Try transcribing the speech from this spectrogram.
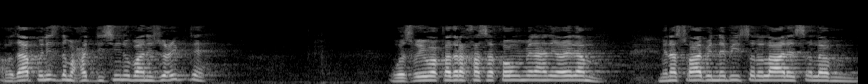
او دا پنځ د محدثینو باندې ضعیف دی وسوي وقدر خص قوم من اهل العلم من اصحاب النبي صلى الله عليه وسلم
